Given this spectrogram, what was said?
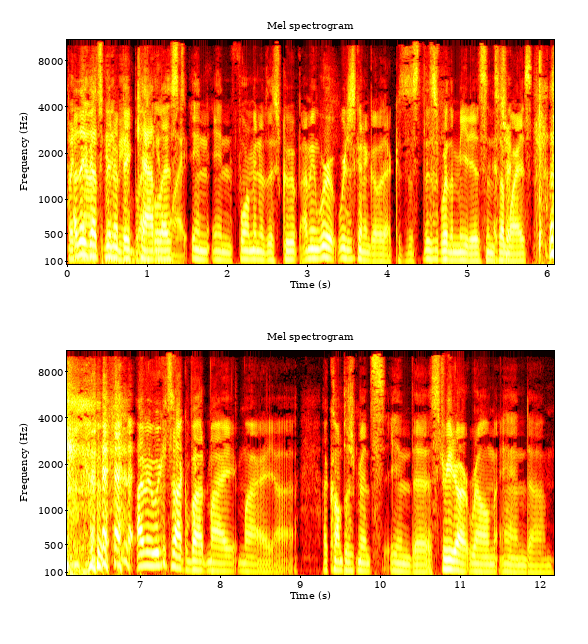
But I think that's been a be big catalyst in, in forming of this group. I mean, we're we're just going to go there because this this is where the meat is in some right. ways. I mean, we could talk about my my uh, accomplishments in the street art realm and um,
